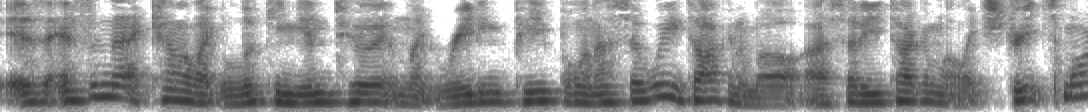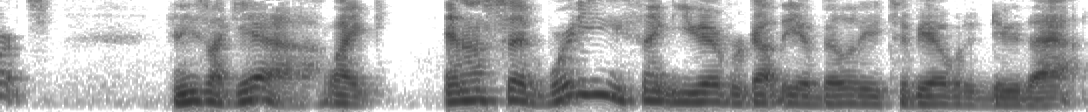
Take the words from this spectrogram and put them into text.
is, isn't that kind of like looking into it and like reading people? And I said, what are you talking about? I said, are you talking about like street smarts? And he's like, yeah, like, and I said, where do you think you ever got the ability to be able to do that?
